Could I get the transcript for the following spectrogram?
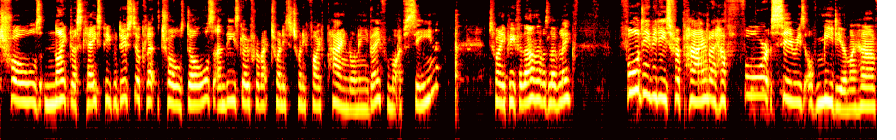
Trolls night dress case. People do still collect the Trolls dolls, and these go for about 20 to 25 pound on eBay from what I've seen. 20p for that, that was lovely. Four DVDs for a pound. I have four series of medium. I have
